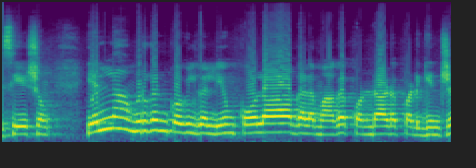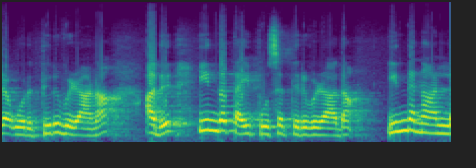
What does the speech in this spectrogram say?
விசேஷம். எல்லா முருகன் கோவில்கள்லயும் கோலாகலமாக கொண்டாடப்படுகின்ற ஒரு திருவிழானா அது இந்த தைப்பூச திருவிழா தான் இந்த நாள்ல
